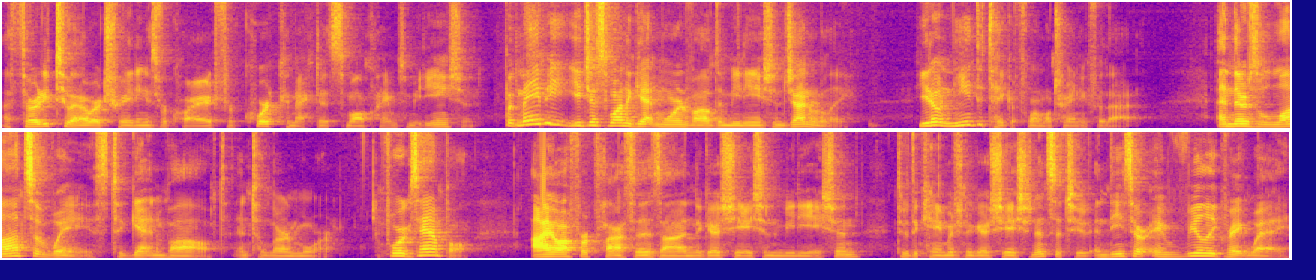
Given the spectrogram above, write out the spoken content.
a 32-hour training is required for court-connected small claims mediation. But maybe you just want to get more involved in mediation generally. You don't need to take a formal training for that. And there's lots of ways to get involved and to learn more. For example, I offer classes on negotiation and mediation through the Cambridge Negotiation Institute. And these are a really great way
